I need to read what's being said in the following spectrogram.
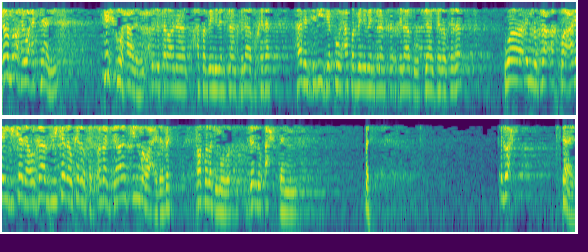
قام راح لواحد ثاني. يشكو حاله قال له ترى أنا حصل بيني وبين فلان خلاف وكذا. هذا الجديد يقول حصل بيني وبين فلان خلاف وقال كذا وكذا. وإنه أخطأ علي بكذا وقال لي كذا وكذا وكذا. هذا قال كلمة واحدة بس. فصلت الموضوع. قال له أحسن. بس. قال له أحسن. تستاهل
